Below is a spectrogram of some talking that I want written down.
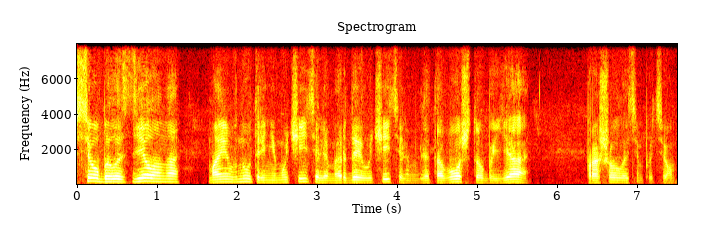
все было сделано моим внутренним учителем, РД-учителем, для того, чтобы я прошел этим путем.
